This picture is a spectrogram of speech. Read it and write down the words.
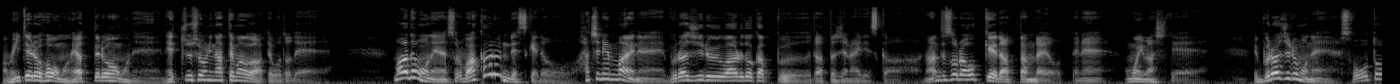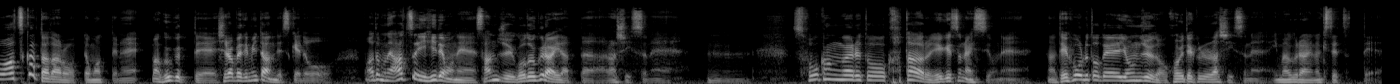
まあ、見てる方もやってる方もね、熱中症になってまうわってことで。まあでもね、それわかるんですけど、8年前ね、ブラジルワールドカップだったじゃないですか。なんでそれは OK だったんだよってね、思いまして。ブラジルもね、相当暑かっただろうって思ってね、まあググって調べてみたんですけど、まあでもね、暑い日でもね、35度ぐらいだったらしいっすね。うん。そう考えると、カタールえげつないっすよね。デフォルトで40度を超えてくるらしいっすね。今ぐらいの季節って。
